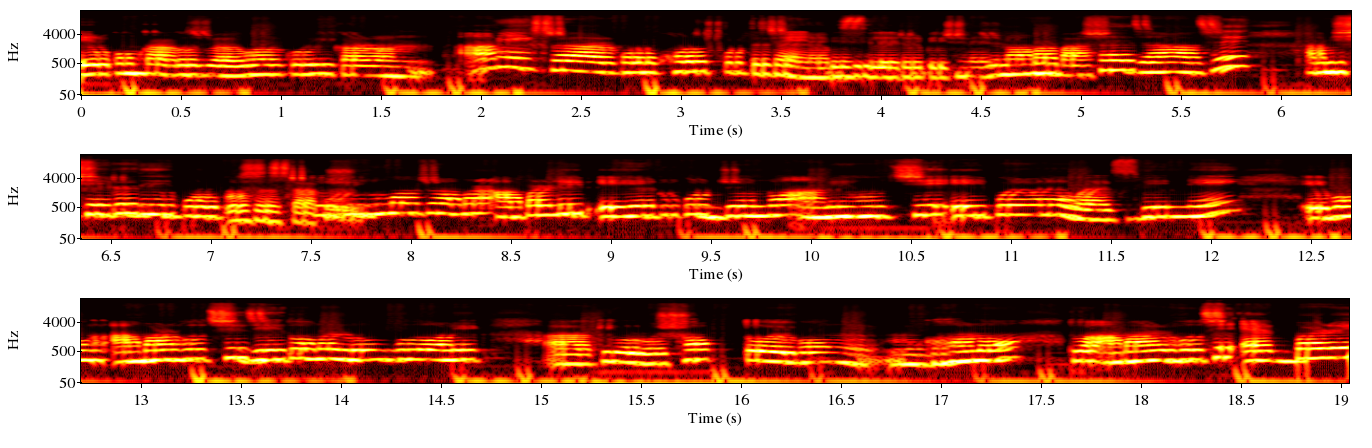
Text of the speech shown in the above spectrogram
এরকম কাগজ ব্যবহার করি, কারণ আমি এক্সট্রা আর কোনো খরচ করতে চাই না বেসিক্যালি এটার পিছনে। জন্য আমার বাসায় যা আছে, আমি সেটা দিয়ে পুরো প্রসেসটা করি। শুধুমাত্র আমার আপার লিপ এরিয়াটুকুর জন্য আমি হচ্ছে এই পরিমাণে ওয়্যাক্স বিন নেই এবং আমার হচ্ছে যেহেতু আমার লোমগুলো অনেক কি বলব, শক্ত এবং ঘন, তো আমার হচ্ছে একবারে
